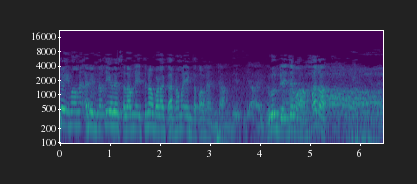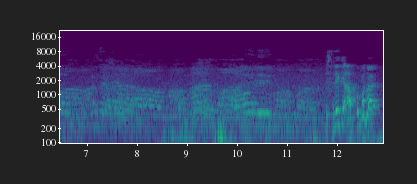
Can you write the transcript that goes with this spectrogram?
जो इमाम अली नकी सलाम ने इतना बड़ा कारनामा एक दफ़ा में अंजाम दे दिया। गुरु भेजे मोहम्मद। इसलिए कि आपको पता है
